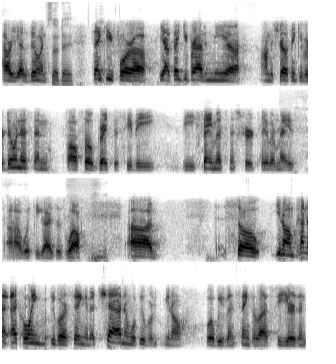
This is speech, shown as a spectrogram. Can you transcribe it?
how are you guys doing? So, Dave. Thank you for uh, yeah, thank you for having me uh, on the show. Thank you for doing this, and it's also great to see the the famous Mr. Taylor Mays uh, with you guys as well. Uh, so you know, I'm kind of echoing what people are saying in the chat and what people you know what we've been saying for the last few years. And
